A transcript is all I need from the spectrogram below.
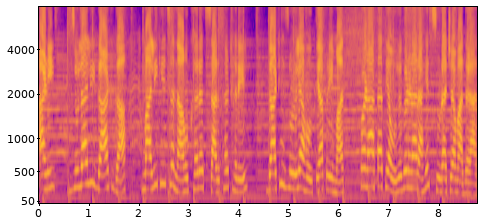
आणि जुलाली गाठ गा मालिकेचं नाव खरंच सार्थ ठरेल. गाठी जुळल्या होत्या प्रेमात पण आता त्या उलगडणार आहेत सुडाच्या वादळात.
